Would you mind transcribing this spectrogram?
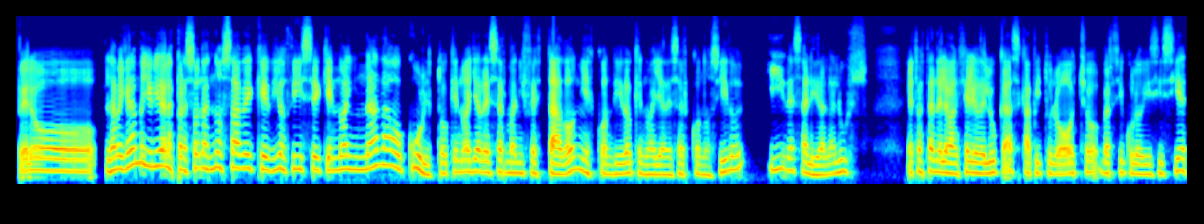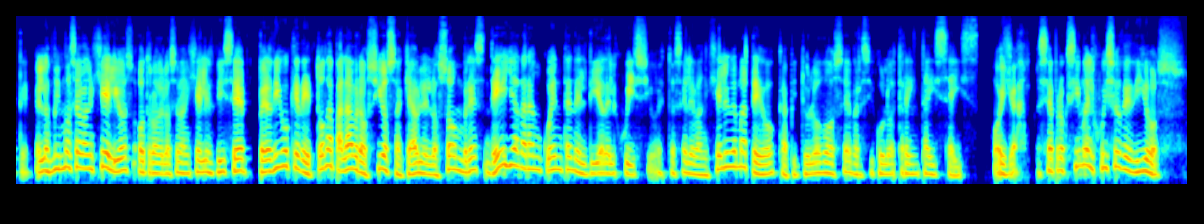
Pero la gran mayoría de las personas no sabe que Dios dice que no hay nada oculto que no haya de ser manifestado, ni escondido que no haya de ser conocido y de salir a la luz. Esto está en el Evangelio de Lucas capítulo 8 versículo 17. En los mismos Evangelios, otro de los Evangelios dice, pero digo que de toda palabra ociosa que hablen los hombres, de ella darán cuenta en el día del juicio. Esto es el Evangelio de Mateo capítulo 12 versículo 36. Oiga, se aproxima el juicio de Dios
